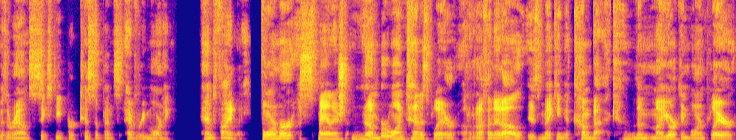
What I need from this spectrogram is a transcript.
with around 60 participants every morning. And finally, former Spanish number one tennis player Rafa Nadal is making a comeback. The Mallorcan born player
